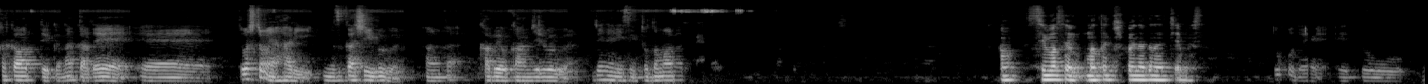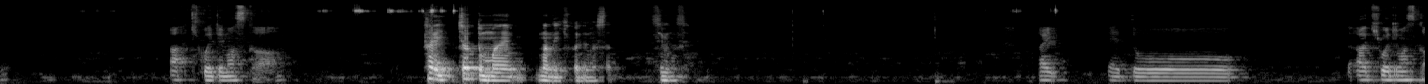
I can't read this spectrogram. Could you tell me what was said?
関わっていく中で、えー、どうしてもやはり難しい部分、あのか壁を感じる部分、ジェネリスにとどまらず、あ、すいません。また聞こえなくなっちゃいました。どこで、えっ、と、あ、聞こえてますか？はい、ちょっと前まで聞こえてました。すいません。はい。えっ、とあ、聞こえてますか？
